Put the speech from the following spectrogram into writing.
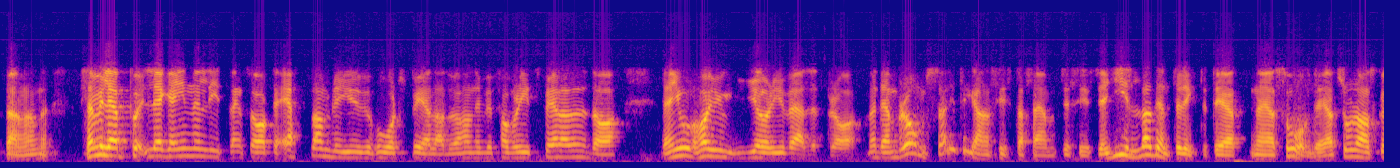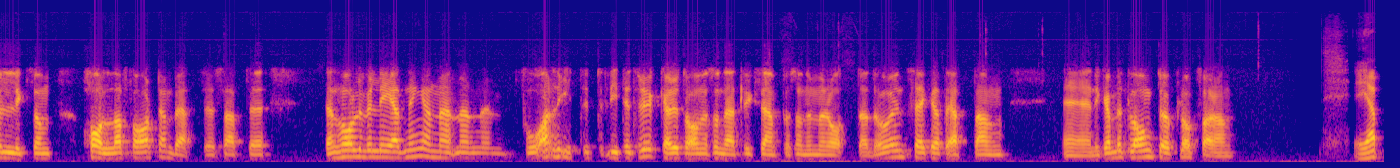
Spännande. Sen vill jag lägga in en liten sak. Ettan blir ju hårt spelad och han är väl favoritspelad idag. Den har ju, gör ju väldigt bra, men den bromsar lite grann sista fem till sist. Jag gillade inte riktigt det när jag såg det. Jag trodde han skulle liksom hålla farten bättre så att eh, den håller väl ledningen men, men eh, får han lite, lite tryck här utav en sån där till exempel som nummer åtta, då är det inte säkert att ettan, eh, det kan bli ett långt upplopp för honom. Japp,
